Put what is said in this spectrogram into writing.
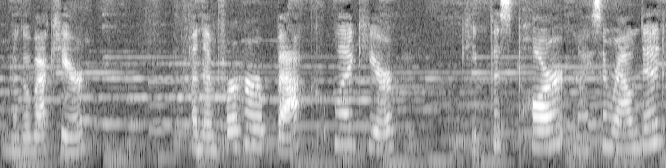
I'm gonna go back here. And then for her back leg here, keep this part nice and rounded.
